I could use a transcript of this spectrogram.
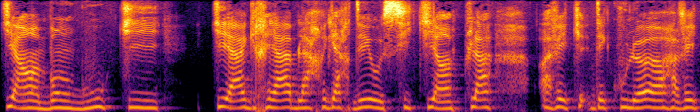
qui a un bon goût, qui, qui est agréable à regarder aussi, qui a un plat avec des couleurs, avec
